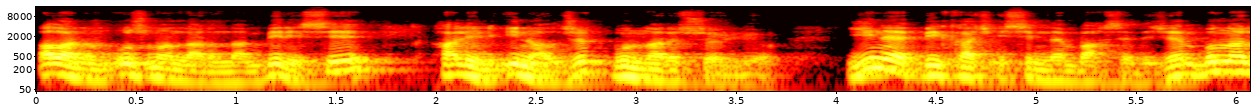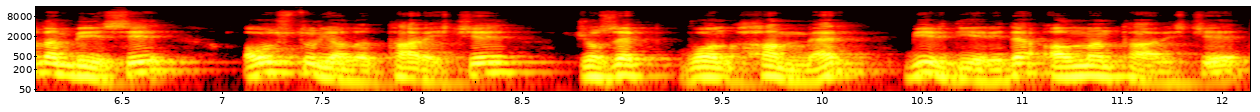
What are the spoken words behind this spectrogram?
Alanın uzmanlarından birisi Halil İnalcık bunları söylüyor. Yine birkaç isimden bahsedeceğim. Bunlardan birisi Avusturyalı tarihçi Joseph von Hammer, bir diğeri de Alman tarihçi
